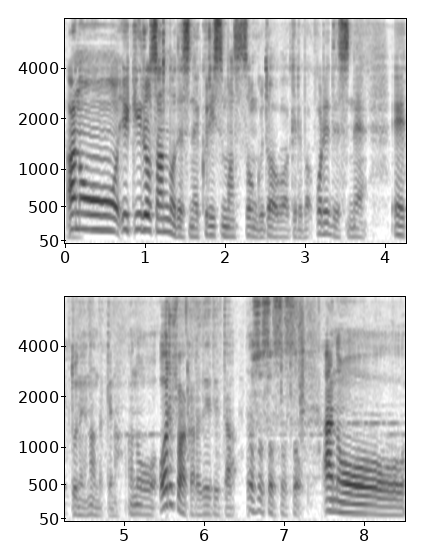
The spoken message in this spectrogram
あのー幸宏さんのですねクリスマスソング「ドアを開ければ」これですねえーっとねなんだっけなあのアルファから出てたそうそうそうそうあのー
